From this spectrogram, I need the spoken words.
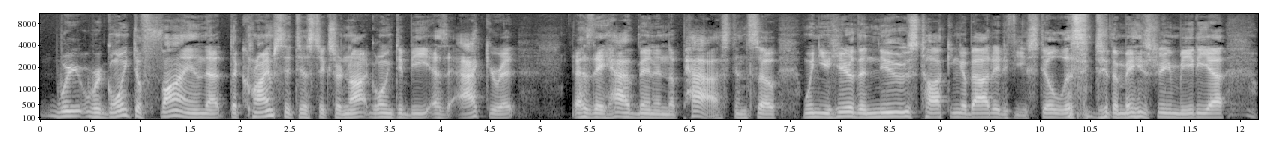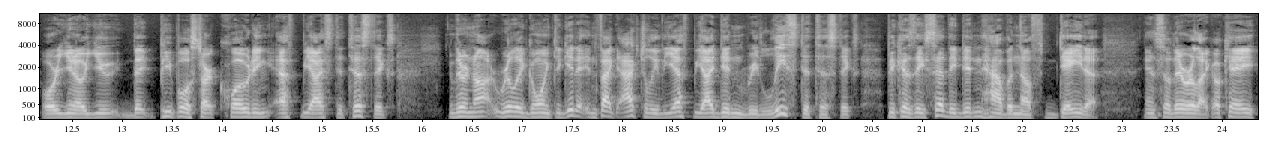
we're, we're going to find that the crime statistics are not going to be as accurate as they have been in the past. And so when you hear the news talking about it, if you still listen to the mainstream media or you know you the, people start quoting FBI statistics, they're not really going to get it. In fact, actually the FBI didn't release statistics because they said they didn't have enough data. And so they were like, okay,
